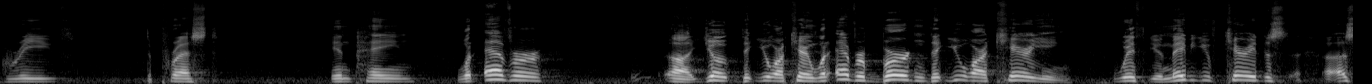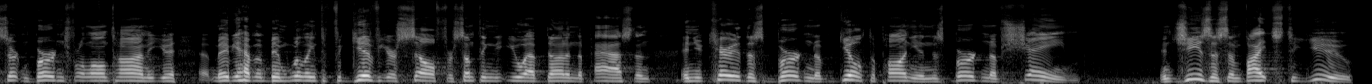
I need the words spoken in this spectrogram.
grieved, depressed, in pain, whatever uh, yoke that you are carrying, whatever burden that you are carrying with you. Maybe you've carried this uh, certain burdens for a long time. You uh, maybe you haven't been willing to forgive yourself for something that you have done in the past, and, and you carry this burden of guilt upon you and this burden of shame. And Jesus invites to you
